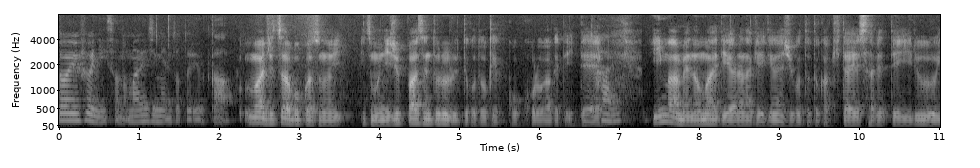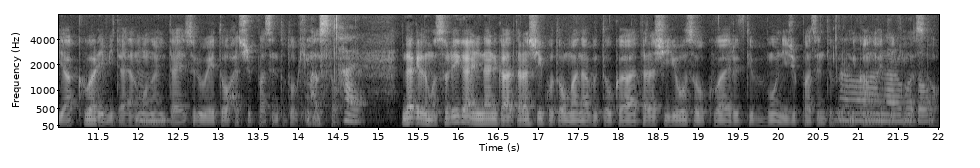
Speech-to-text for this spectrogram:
どういうふうにそのマネジメントというか？まあ実は僕はそのいつも20%ルールってことを結構心がけていて、はい、今目の前でやらなきゃいけない仕事とか期待されている役割みたいなものに対するウェイトを80%と置きますと。はい。だけれどもそれ以外に何か新しいことを学ぶとか新しい要素を加えるっていう部分を20%ぐらいに考えていきますと。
